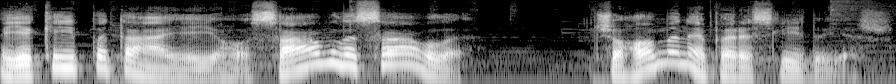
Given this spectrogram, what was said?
який питає його: Савле, Савле, чого мене переслідуєш?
